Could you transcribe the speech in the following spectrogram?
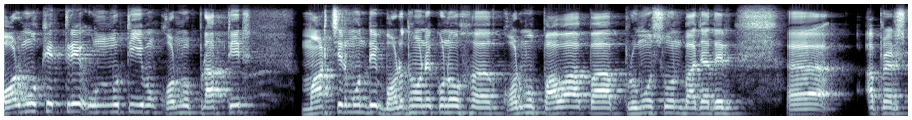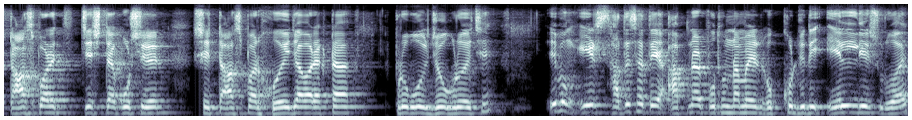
কর্মক্ষেত্রে উন্নতি এবং কর্মপ্রাপ্তির মার্চের মধ্যে বড় ধরনের কোনো কর্ম পাওয়া বা প্রমোশন বা যাদের আপনার ট্রান্সফারের চেষ্টা করছিলেন, সেই ট্রান্সফার হয়ে যাওয়ার একটা প্রবল যোগ রয়েছে। এবং এর সাথে সাথে আপনার প্রথম নামের অক্ষর যদি এল দিয়ে শুরু হয়,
